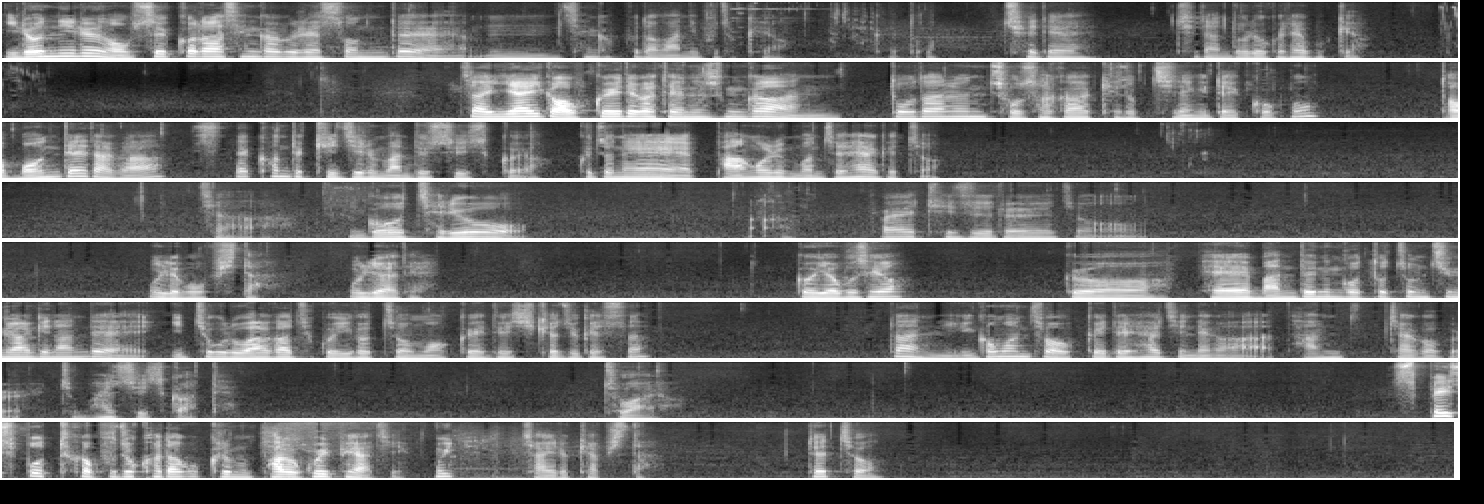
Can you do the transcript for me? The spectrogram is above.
이런 일은 없을 거라 생각을 했었는데, 음, 생각보다 많이 부족해요. 그래도 최대, 최대한 노력을 해볼게요. 자, 이 아이가 업그레이드가 되는 순간 또 다른 조사가 계속 진행이 될 거고 더 먼 데다가 second 기지를 만들 수 있을 거예요. 그 전에 방어를 먼저 해야겠죠. 자, 이거 재료 아, 프라이티즈를 좀 올려봅시다. 올려야 돼. 그 여보세요? 그 배 만드는 것도 좀 중요하긴 한데 이쪽으로 와가지고 이것 좀 업그레이드 시켜주겠어? 일단 이거 먼저 업그레이드 해야지 내가 다음 작업을 좀 할 수 있을 것 같아. 좋아요. space port가 부족하다고? 그러면 바로 구입해야지. 자 이렇게 합시다. 됐죠?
